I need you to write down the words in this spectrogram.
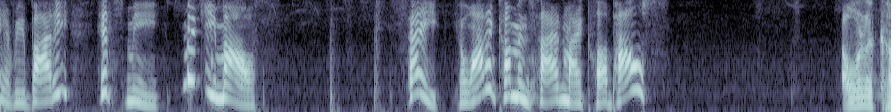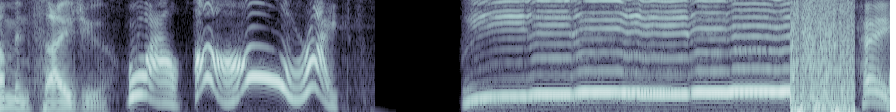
Hi, everybody. It's me, Mickey Mouse. Say, you want to come inside my clubhouse? I want to come inside you. Well, all right. Hey,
